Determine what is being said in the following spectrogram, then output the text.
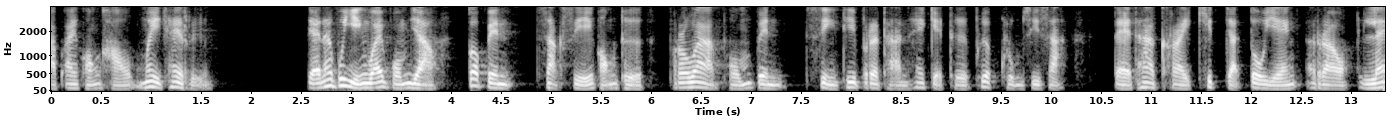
อับอายของเขาไม่ใช่หรือ แต่ถ้าผู้หญิงไว้ผมยาวก็เป็นศักดิ์ศรีของเธอ เพราะว่าผมเป็นสิ่งที่ประทานให้แก่เธอเพื่อคลุมศีรษะ แต่ถ้าใครคิดจะโต้แย้งเราและ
